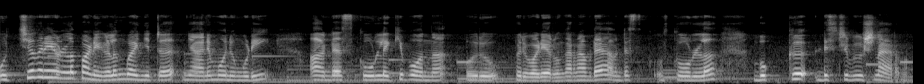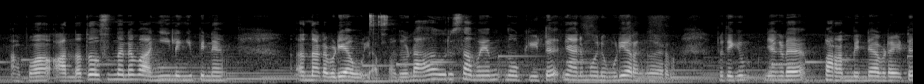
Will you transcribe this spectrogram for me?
ഉച്ചവരെയുള്ള പണികളും കഴിഞ്ഞിട്ട് ഞാനും മോനും കൂടി അവന്റെ സ്കൂളിലേക്ക് പോകുന്ന ഒരു പരിപാടിയായിരുന്നു. കാരണം അവിടെ അവന്റെ സ്കൂളിൽ ബുക്ക് ഡിസ്ട്രിബ്യൂഷൻ ആയിരുന്നു. അപ്പോൾ അന്നത്തെ ദിവസം തന്നെ വാങ്ങിയില്ലെങ്കിൽ പിന്നെ നടപടിയാവില്ല അപ്പോൾ അതുകൊണ്ട് ആ ഒരു സമയം നോക്കിയിട്ട് ഞാനും മോനും കൂടി ഇറങ്ങുമായിരുന്നു അപ്പോഴത്തേക്കും ഞങ്ങളുടെ പറമ്പിന്റെ അവിടെ ആയിട്ട്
